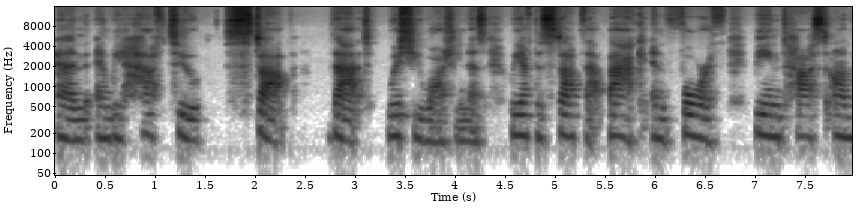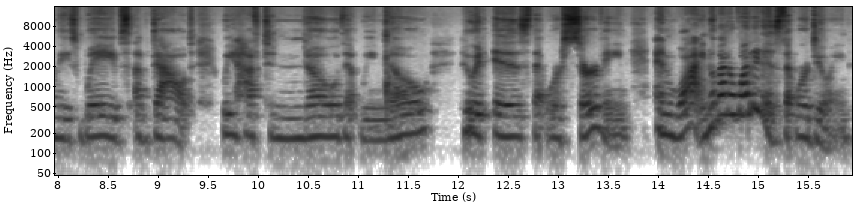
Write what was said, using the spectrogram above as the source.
And and we have to stop that wishy washiness. We have to stop that back and forth being tossed on these waves of doubt. We have to know that we know who it is that we're serving and why no matter what it is that we're doing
